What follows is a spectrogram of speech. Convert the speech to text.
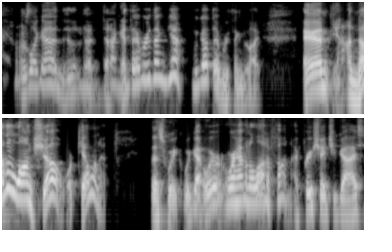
I was like, ah, did, did, I get to everything? Yeah, we got to everything tonight. And you know, another long show. We're killing it this week. We got we're we're having a lot of fun. I appreciate you guys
